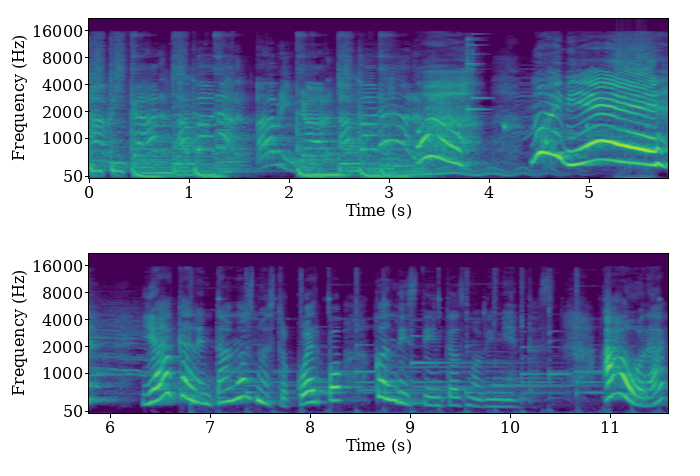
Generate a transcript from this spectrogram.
A brincar, a parar. A brincar, a parar. Muy bien. Ya calentamos nuestro cuerpo con distintos movimientos. Ahora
